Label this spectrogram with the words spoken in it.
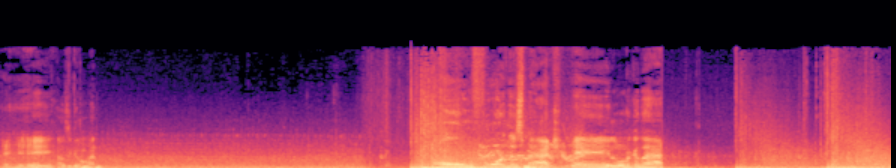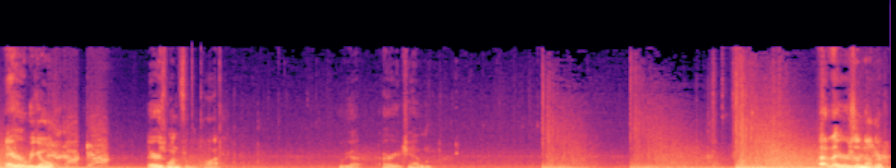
Hey, hey, hey, how's it going? Oh, for this match! Hey, look at that! There we go. They're knocked out. There's one for the pot. We got RHM. And ah, there's another.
